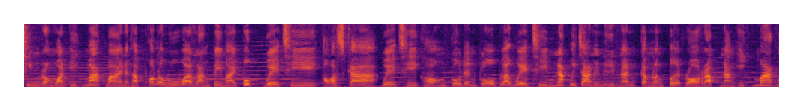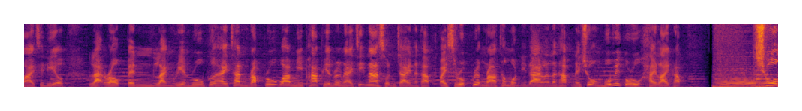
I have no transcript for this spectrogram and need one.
ชิงรางวัลอีกมากมายนะครับ เพราะเรารู้ว่าหลังปีใหม่ปุ๊บ เวทีออสการ์เวทีของ Golden Globe และเวทีนักวิจารณ์อื่นๆ นั้นกำลังเปิดรอรับหนังอีกมากมายทีเดียว และเราเป็นแหล่งเรียนรู้เพื่อให้ท่านรับรู้ว่ามีภาพยนตร์เรื่องไหนที่น่าสนใจนะครับ ไปสรุปเรื่องราวทั้งหมดนี้ได้แล้วนะครับ ในช่วง Movie Guru Highlight ครับ ช่วง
